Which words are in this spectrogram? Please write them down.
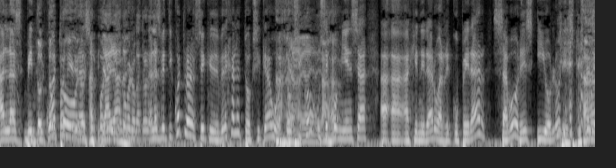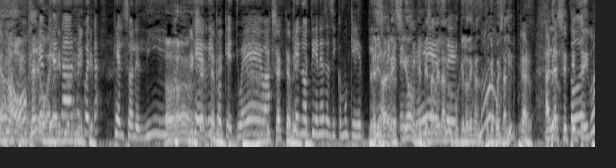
A las 24 Polibio, horas. Ya, ya, bueno, 24 horas. a las 24 horas usted que deja la tóxica o el tóxico, ya, ya, ya. usted Ajá. comienza a, a- a generar o a recuperar sabores y olores que usted Ah, había ok. perdido Empieza a darse anteriormente. Que el sol es lindo, Ajá. que rico que llueva, exactamente. que no tienes así como que, Empieza, que te presión, empieza a ver la luz porque lo dejan, No. porque puede salir. pues. Claro, a Pero las 72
